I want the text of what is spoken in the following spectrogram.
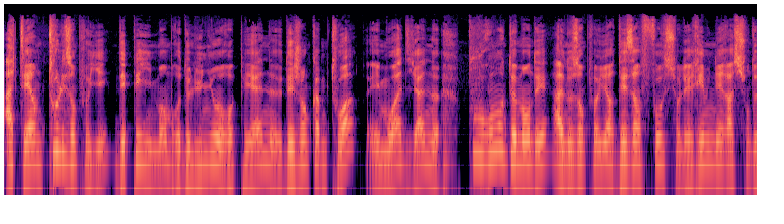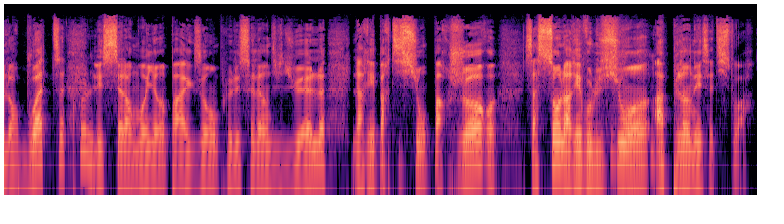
À terme, tous les employés des pays membres de l'Union européenne, des gens comme toi et moi, Diane, pourront demander à nos employeurs des infos sur les rémunérations de leur boîte, Cool. les salaires moyens par exemple, les salaires individuels, la répartition par genre. Ça sent la révolution hein, à plein nez cette histoire.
